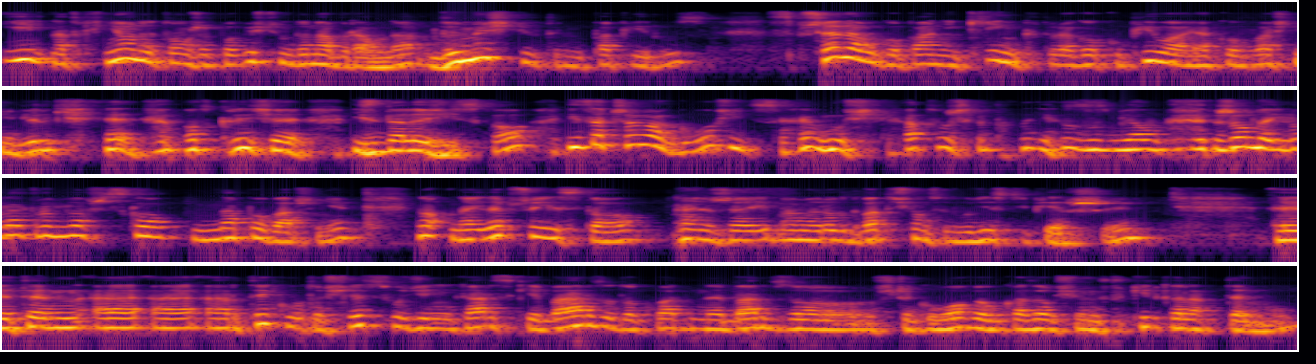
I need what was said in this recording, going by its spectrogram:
i natchniony tąże powieścią Dona Brauna wymyślił ten papirus, sprzedał go pani King, która go kupiła jako właśnie wielkie odkrycie i znalezisko i zaczęła głosić całemu światu, że Pan Jezus miał żonę i ona robiła wszystko na poważnie. No, najlepsze jest to, że mamy rok 2021. Ten e, e, artykuł, to śledztwo dziennikarskie bardzo dokładne, bardzo szczegółowe ukazał się już kilka lat temu.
